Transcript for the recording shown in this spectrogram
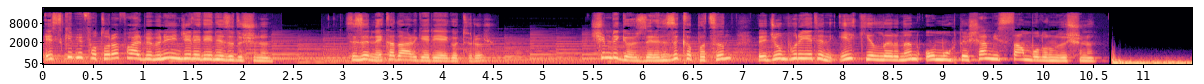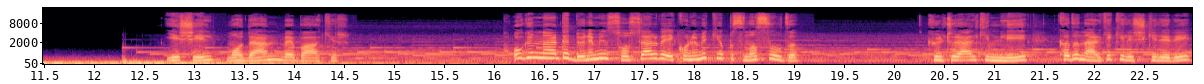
Eski bir fotoğraf albümünü incelediğinizi düşünün. Sizi ne kadar geriye götürür? Şimdi gözlerinizi kapatın ve Cumhuriyet'in ilk yıllarının o muhteşem İstanbul'unu düşünün. Yeşil, modern ve bakir. O günlerde dönemin sosyal ve ekonomik yapısı nasıldı? Kültürel kimliği, kadın erkek ilişkileri,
